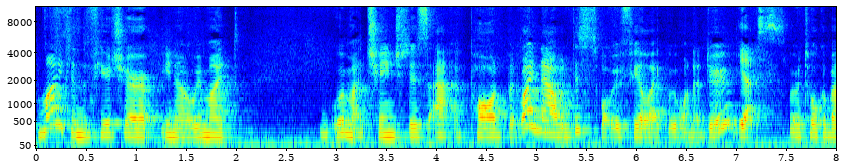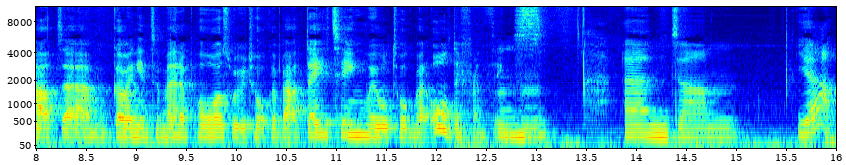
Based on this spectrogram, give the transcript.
might in the future, you know, we might we might change this a- pod, but right now this is what we feel like we want to do. Yes. We will talk about um, going into menopause. We will talk about dating. We will talk about all different things. Mhm. And um, yeah,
